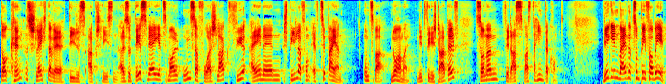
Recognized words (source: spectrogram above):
da könnten es schlechtere Deals abschließen. Also das wäre jetzt mal unser Vorschlag für einen Spieler vom FC Bayern. Und zwar noch einmal, nicht für die Startelf, sondern für das, was dahinter kommt. Wir gehen weiter zum BVB.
